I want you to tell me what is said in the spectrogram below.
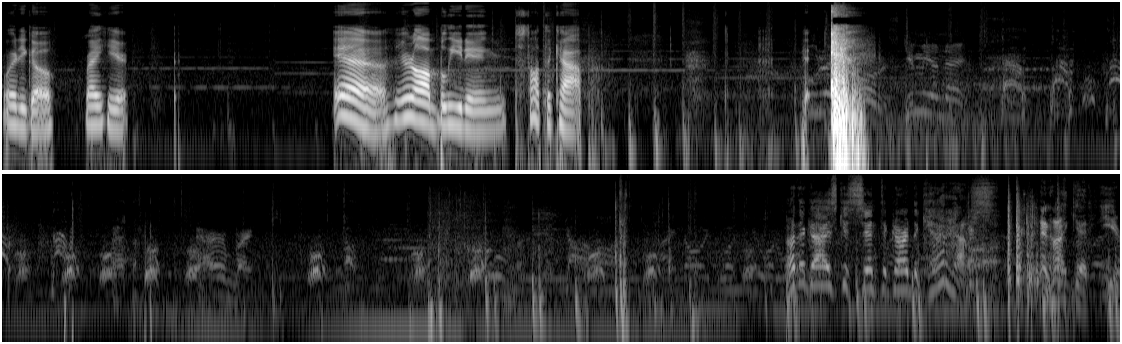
Where'd he go? Right here. Yeah, you're not bleeding. Stop the cap. Other guys get sent to guard the cat house, and I get here.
